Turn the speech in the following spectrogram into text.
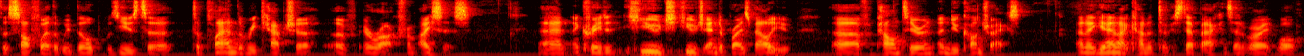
the software that we built was used to, to plan the recapture of Iraq from ISIS and, and created huge, huge enterprise value uh, for Palantir and, and, new contracts. And again, I kind of took a step back and said, all right, well,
